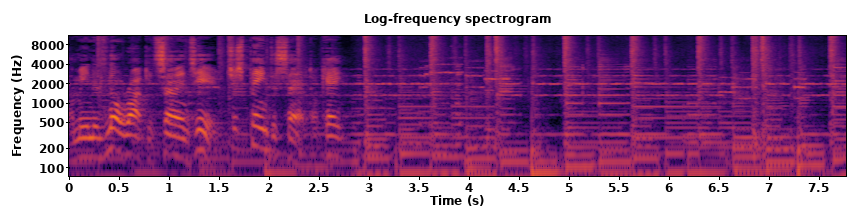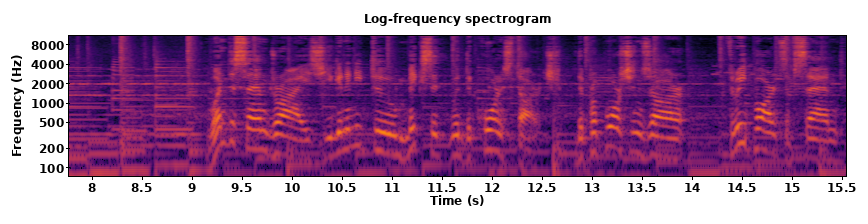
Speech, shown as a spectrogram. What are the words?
I mean, there's no rocket science here. Just paint the sand, okay? When the sand dries, you're gonna need to mix it with the cornstarch. The proportions are three parts of sand,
